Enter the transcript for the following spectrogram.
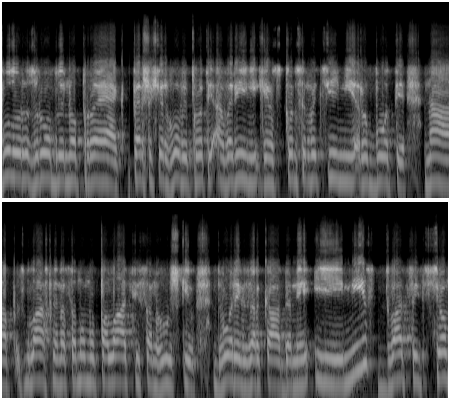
було розроблено проект першочергові протиаварійні і консерваційні роботи на власне на самому палаці Сангушків, дворик з аркадами і міст. 27,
